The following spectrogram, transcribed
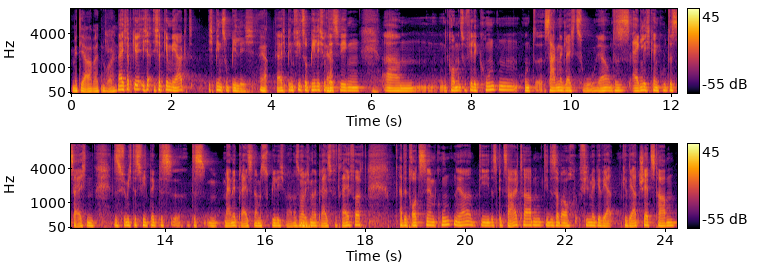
mit dir arbeiten wollen. Nein, ich habe ich, ich hab gemerkt, ich bin zu billig. Ja. ja ich bin viel zu billig und Ja. deswegen ähm, kommen so viele Kunden und äh, sagen dann gleich zu. Ja? Und das ist eigentlich kein gutes Zeichen. Das ist für mich das Feedback, dass, äh, dass meine Preise damals zu billig waren. Also habe ich meine Preise verdreifacht, hatte trotzdem Kunden, ja, die das bezahlt haben, die das aber auch viel mehr gewert, gewertschätzt haben.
